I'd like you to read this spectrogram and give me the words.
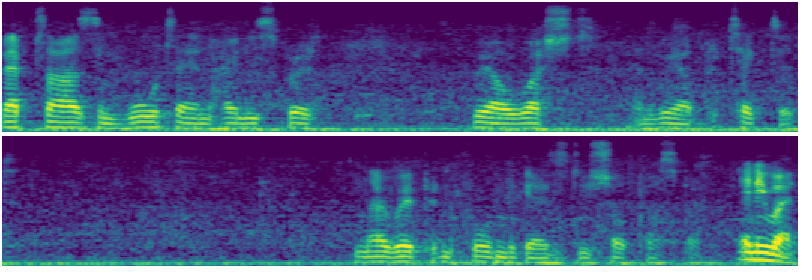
baptized in water and Holy Spirit, we are washed and we are protected. No weapon formed against you shall prosper. Anyway,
